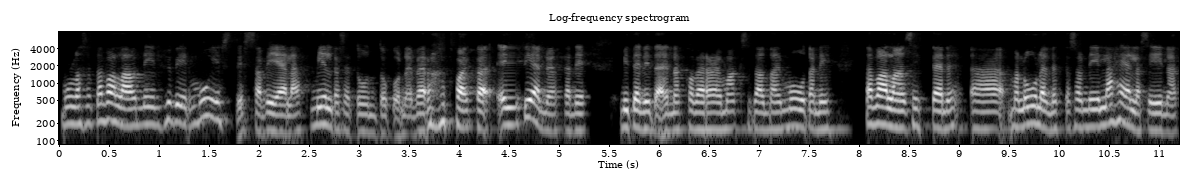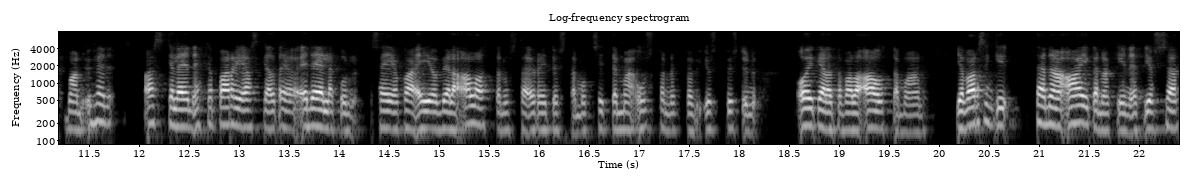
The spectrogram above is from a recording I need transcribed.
mulla se tavallaan on niin hyvin muistissa vielä, että miltä se tuntuu, kun ne verot, vaikka ei tiennyt, että ne, miten niitä ennakkoveroja maksetaan tai muuta, niin tavallaan sitten ää, mä luulen, että se on niin lähellä siinä, että mä oon yhden askeleen, ehkä pari askelta jo edellä kuin se, joka ei ole vielä aloittanut sitä yritystä, mutta sitten mä uskon, että mä just pystyn oikealla tavalla auttamaan. Ja varsinkin tänä aikanakin, että jos sä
